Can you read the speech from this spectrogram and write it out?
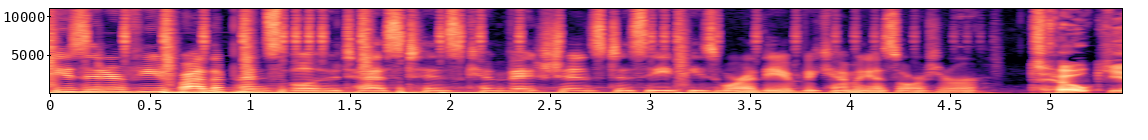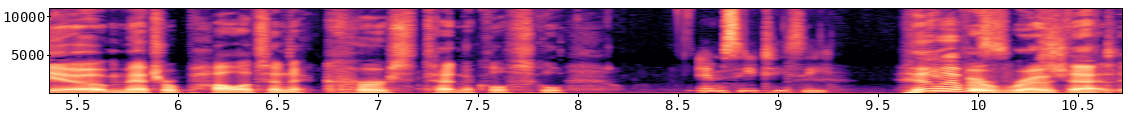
he's interviewed by the principal who tests his convictions to see if he's worthy of becoming a sorcerer. Tokyo Metropolitan Curse Technical School. MCTC. Whoever It's wrote that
